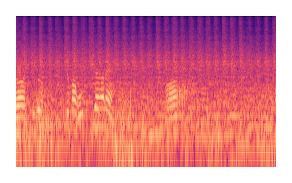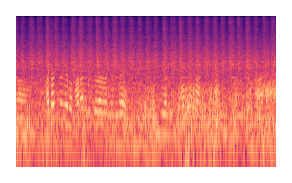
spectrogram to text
야 지금 이제 막 오기 시작하네. 와 야, 바다 쪽에서 바람 불줄 알았는데 여기 저거만. 아.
